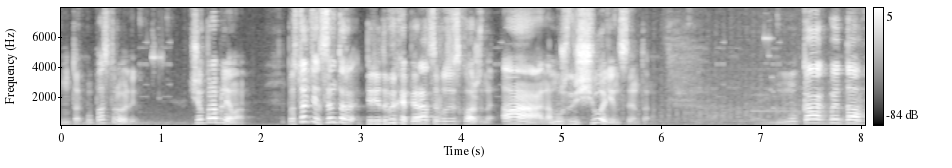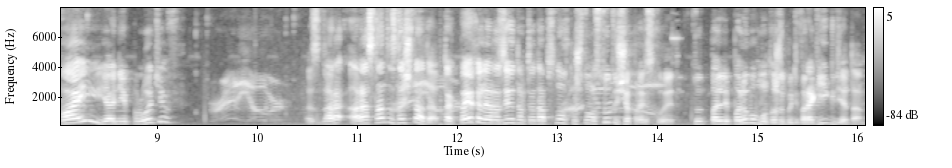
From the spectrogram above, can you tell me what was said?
Ну так мы построили. В чем проблема? Постройте центр передовых операций возле скважины. А, нам нужен еще один центр. Ну как бы давай, я не против. Раз надо, значит надо. Так, поехали разведаем тогда обстановку, что у нас тут еще происходит. Тут по-любому по должны быть враги где-то.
